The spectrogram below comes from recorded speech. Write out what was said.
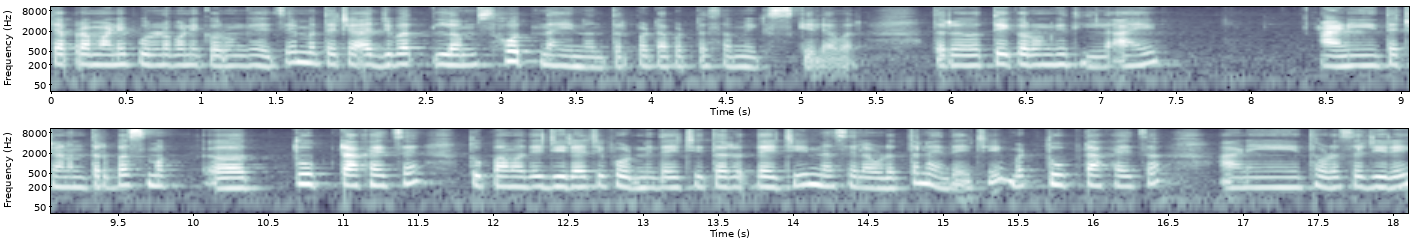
त्याप्रमाणे पूर्णपणे करून घ्यायचं. आहे मग त्याच्या अजिबात लम्स होत नाही नंतर पटापट असं मिक्स केल्यावर. तर ते करून घेतलेलं आहे. आणि त्याच्यानंतर बस मग तूप टाकायचं. आहे तुपामध्ये जिऱ्याची फोडणी द्यायची तर द्यायची नसेल आवडत तर नाही द्यायची. बट तूप टाकायचं आणि थोडंसं जिरे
